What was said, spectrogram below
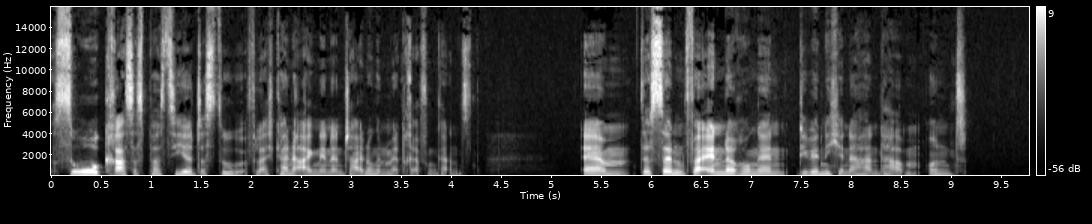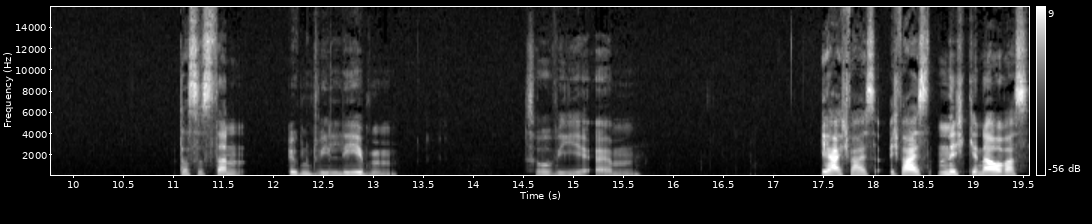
so krasses passiert, dass du vielleicht keine eigenen Entscheidungen mehr treffen kannst. Ähm, das sind Veränderungen, die wir nicht in der Hand haben. Und das ist dann irgendwie Leben. So wie, ähm, ja, ich weiß, ich weiß nicht genau, was,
